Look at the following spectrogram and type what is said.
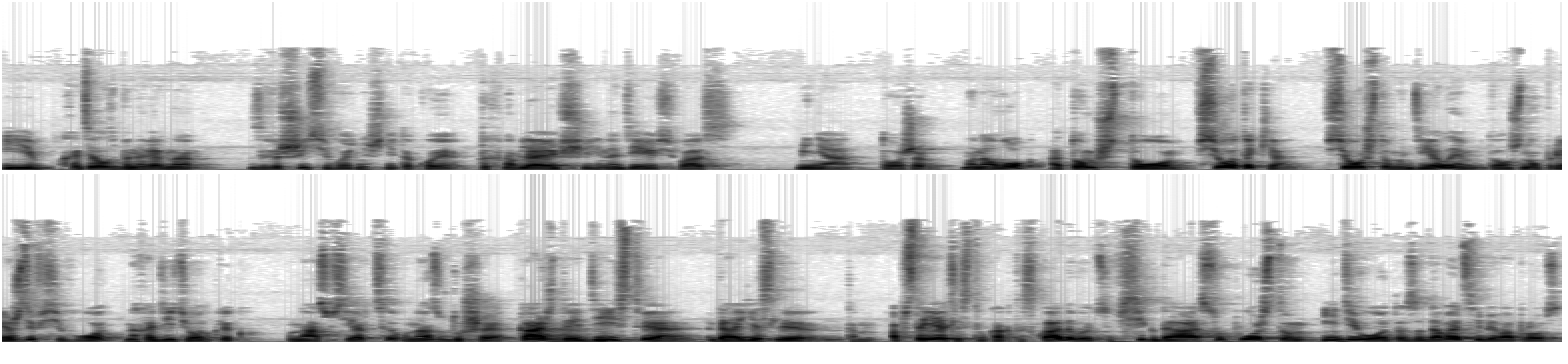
И хотелось бы, наверное, завершить сегодняшний такой вдохновляющий, надеюсь, вас меня тоже монолог о том, что все-таки все, что мы делаем, должно прежде всего находить отклик у нас в сердце, у нас в душе. Каждое действие, да, если там, обстоятельства как-то складываются, всегда с упорством идиота задавать себе вопрос,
